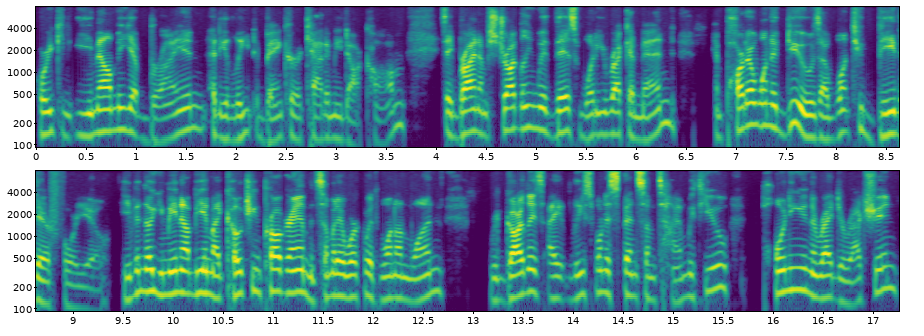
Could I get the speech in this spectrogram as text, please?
or you can email me at brian at elitebankeracademy.com. Say, Brian, I'm struggling with this. What do you recommend? And part I want to do is I want to be there for you. Even though you may not be in my coaching program and somebody I work with one on one, regardless, I at least want to spend some time with you, pointing you in the right direction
